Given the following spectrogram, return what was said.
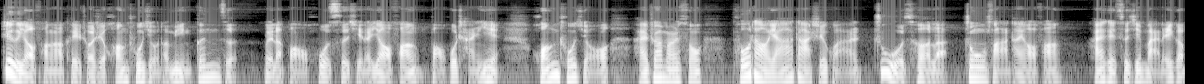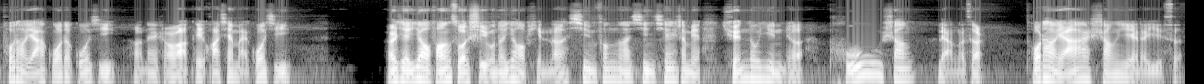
这个药房啊，可以说是黄楚九的命根子。为了保护自己的药房，保护产业，黄楚九还专门从。葡萄牙大使馆注册了中法大药房，还给自己买了一个葡萄牙国的国籍啊！那时候啊，可以花钱买国籍，而且药房所使用的药品呢，信封啊、信签上面全都印着“葡商”两个字儿，葡萄牙商业的意思。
